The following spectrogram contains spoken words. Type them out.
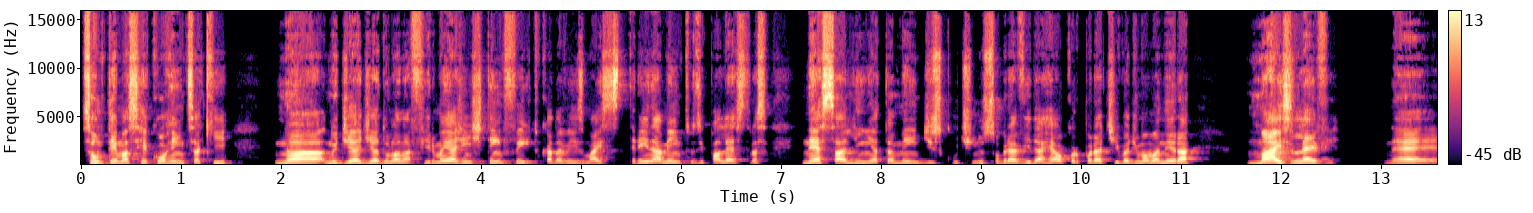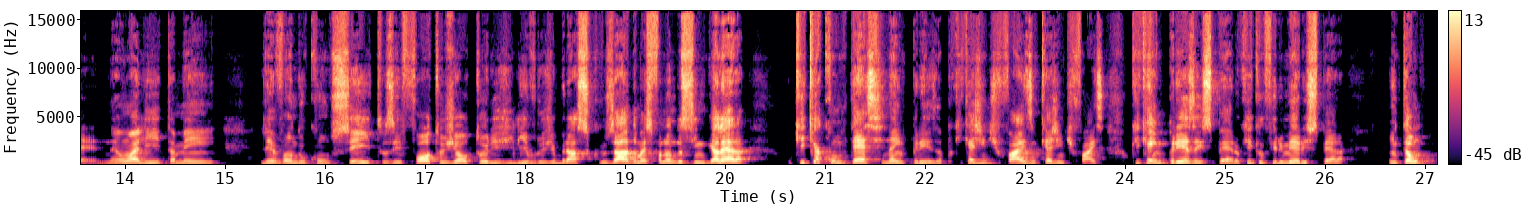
são temas recorrentes aqui na, no dia a dia do Lá na Firma e a gente tem feito cada vez mais treinamentos e palestras nessa linha também, discutindo sobre a vida real corporativa de uma maneira mais leve, né? Não ali também levando conceitos e fotos de autores de livros de braço cruzado, mas falando assim, galera, o que, que acontece na empresa? Por que, que a gente faz o que a gente faz? O que, que a empresa espera? O que, que o firmeiro espera? Então,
